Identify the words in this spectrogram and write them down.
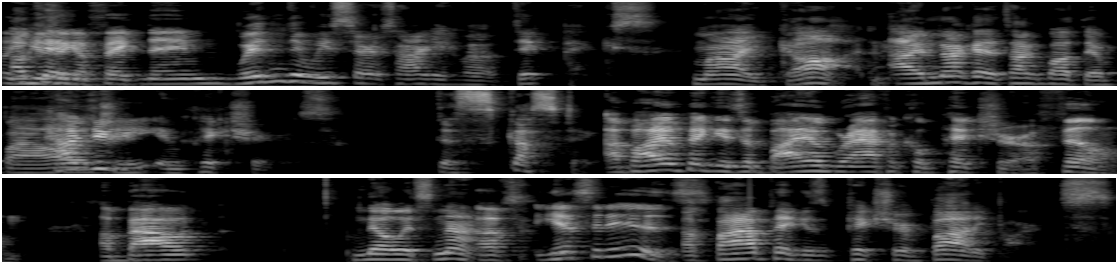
Okay. using a fake name. When did we start talking about dick pics? My God, I'm not going to talk about their How'd you- biology in pictures. Disgusting. A biopic is a biographical picture, a film about. No, it's not. A, yes, it is. A biopic is a picture of body parts,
